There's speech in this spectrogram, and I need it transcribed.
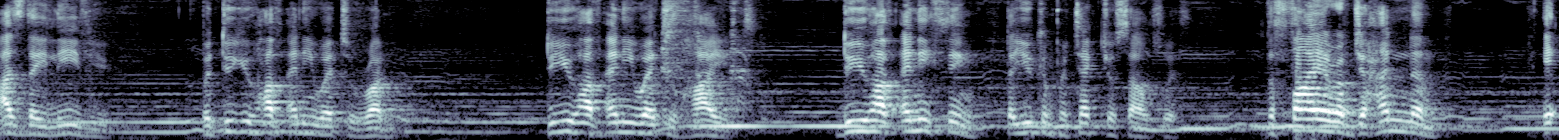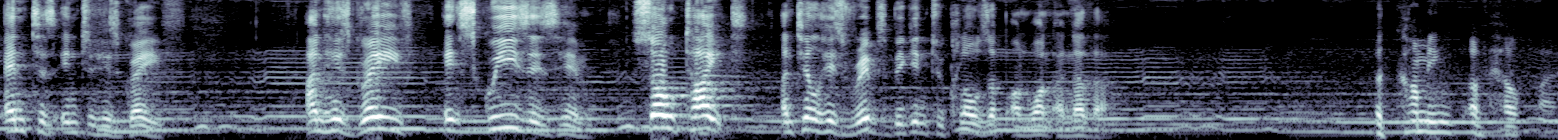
as they leave you. But do you have anywhere to run? Do you have anywhere to hide? Do you have anything that you can protect yourselves with? The fire of Jahannam, it enters into his grave. And his grave, it squeezes him so tight until his ribs begin to close up on one another. The coming of hellfire.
